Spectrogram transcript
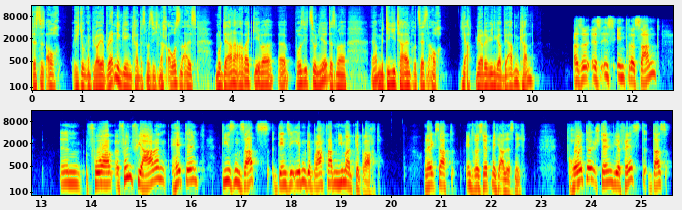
dass das auch Richtung Employer Branding gehen kann, dass man sich nach außen als moderner Arbeitgeber äh, positioniert, dass man ja, mit digitalen Prozessen auch ja, mehr oder weniger werben kann? Also es ist interessant, ähm, vor fünf Jahren hätte diesen Satz, den Sie eben gebracht haben, niemand gebracht. Und er hat gesagt, interessiert mich alles nicht. Heute stellen wir fest, dass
